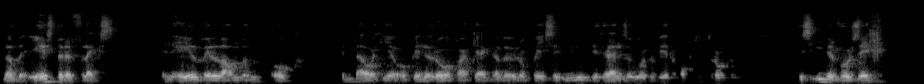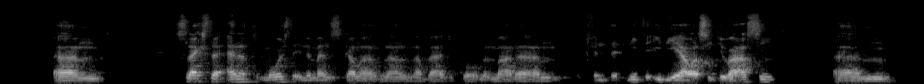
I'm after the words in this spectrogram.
dat de eerste reflex in heel veel landen, ook in België, ook in Europa, kijk naar de Europese Unie, de grenzen worden weer opgetrokken. Het is ieder voor zich. Het slechtste en het mooiste in de mens kan naar, naar, naar buiten komen. Maar um, ik vind dit niet de ideale situatie. Um,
